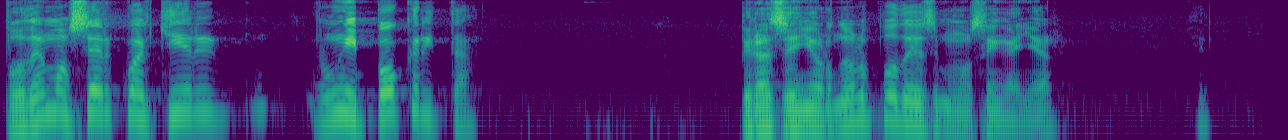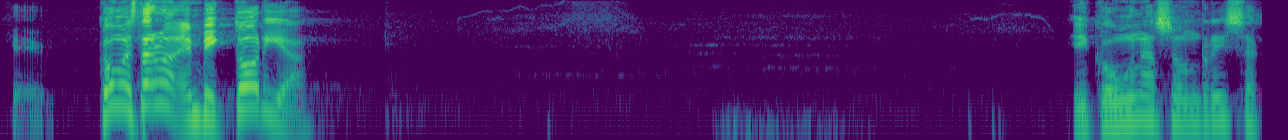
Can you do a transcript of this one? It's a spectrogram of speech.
Podemos ser cualquier un hipócrita, pero al Señor no lo podemos engañar. ¿Cómo están? En victoria. Y con una sonrisa.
